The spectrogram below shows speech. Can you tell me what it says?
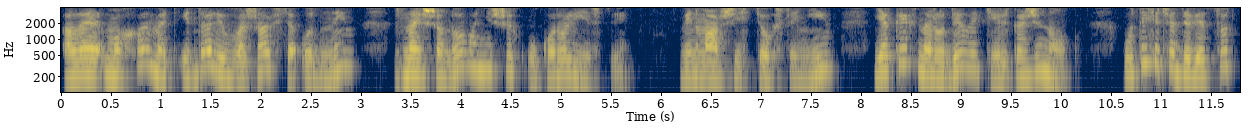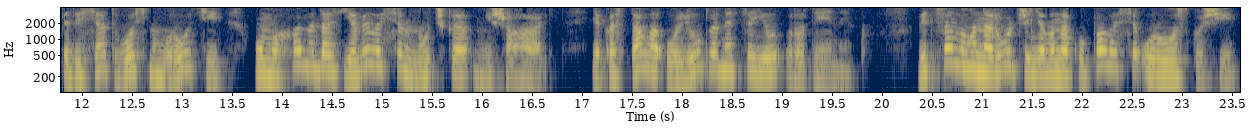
Але Мохамед і далі вважався одним з найшанованіших у королівстві. Він мав шістьох синів, яких народили кілька жінок. У 1958 році у Мохамеда з'явилася внучка Мішагаль, яка стала улюбленицею родини. Від самого народження вона купалася у розкоші,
